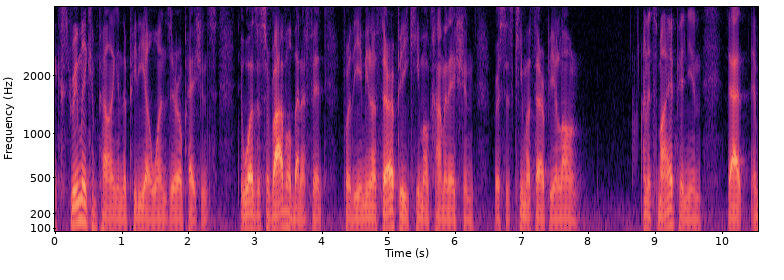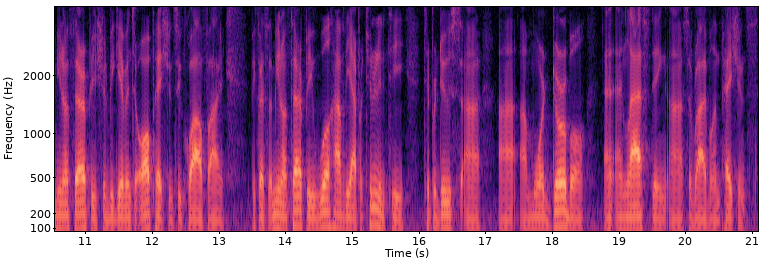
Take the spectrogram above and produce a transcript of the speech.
extremely compelling in the PD-L1 0 patients, there was a survival benefit for the immunotherapy chemo combination versus chemotherapy alone. And it's my opinion that immunotherapy should be given to all patients who qualify because immunotherapy will have the opportunity to produce uh, uh, a more durable and, and lasting uh, survival in patients.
